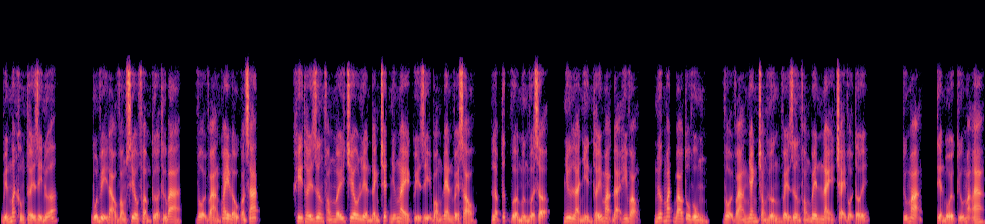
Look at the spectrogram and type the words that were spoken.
biến mất không thấy gì nữa. Bốn vị đào vong siêu phẩm cửa thứ ba, vội vàng quay đầu quan sát. Khi thấy dương phóng mấy chiêu liền đánh chết những này quỷ dị bóng đen về sau lập tức vừa mừng vừa sợ, như là nhìn thấy mạc đại hy vọng, nước mắt bao tô vùng, vội vàng nhanh chóng hướng về dương phóng bên này chạy vội tới. Cứu mạng, tiền bối cứu mạng a.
